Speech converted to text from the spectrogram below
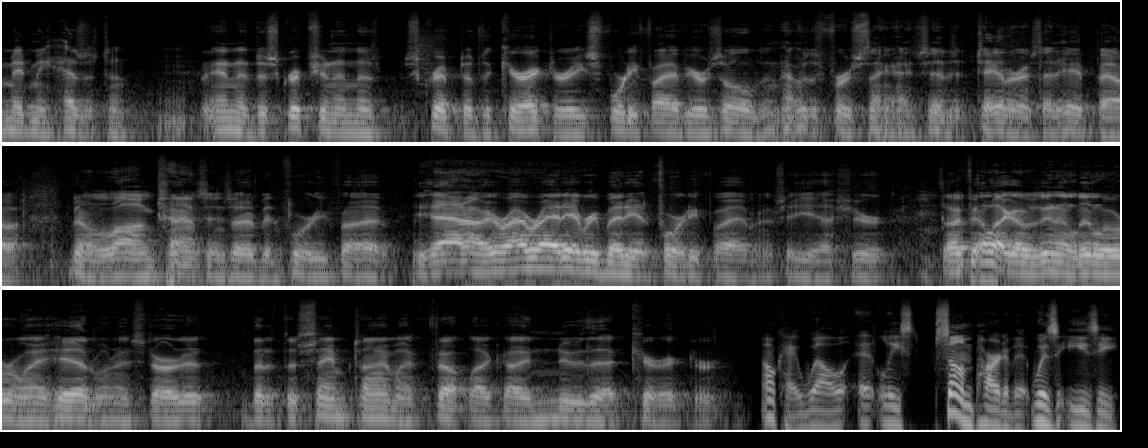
made me hesitant. In the description in the script of the character, he's 45 years old, and that was the first thing I said to Taylor. I said, "Hey, pal, it's been a long time since I've been 45." He said, "I know, I write everybody at 45," and I said, "Yeah, sure." So I felt like I was in a little over my head when I started, but at the same time, I felt like I knew that character. Okay, well, at least some part of it was easy.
